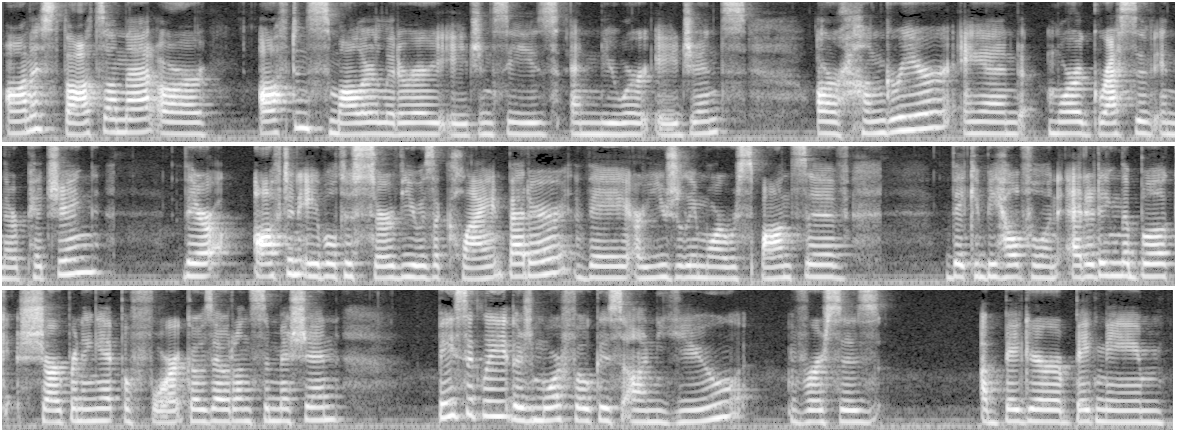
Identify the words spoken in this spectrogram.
honest thoughts on that are often smaller literary agencies and newer agents are hungrier and more aggressive in their pitching. They're often able to serve you as a client better. They are usually more responsive. They can be helpful in editing the book, sharpening it before it goes out on submission. Basically, there's more focus on you versus a bigger, big name,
